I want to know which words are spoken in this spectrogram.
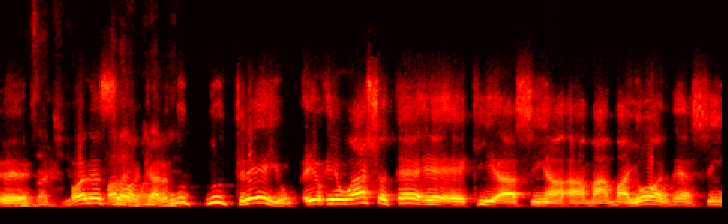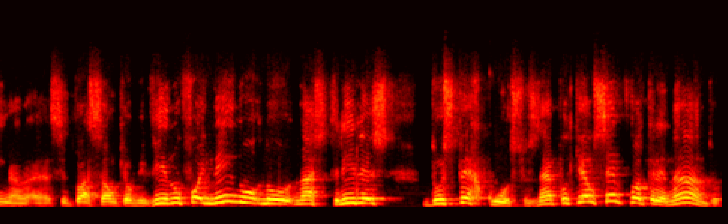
É. ousadia. Olha só, aí, cara, no, no treino, eu, eu acho até é, é que assim, a, a, maior né, assim, a, situação que eu vivi não foi nem no, no, nas trilhas dos percursos, né? Porque eu sempre vou treinando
